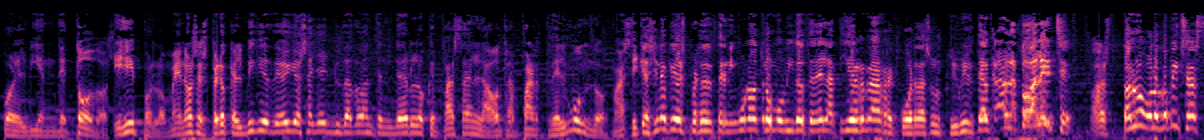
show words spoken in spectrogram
por el bien de todos. Y por lo menos espero que el vídeo de hoy os haya ayudado a entender lo que pasa en la otra parte del mundo. Así que si no quieres perderte ningún otro movidote de la tierra, recuerda suscribirte al canal de toda leche. ¡Hasta luego, loco pixas!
